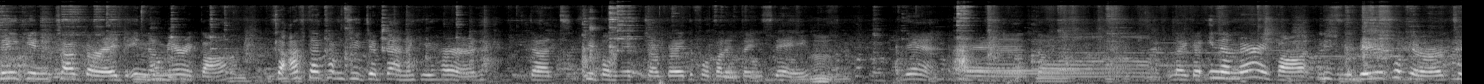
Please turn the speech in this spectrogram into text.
making chocolate in America. So after come to Japan, he heard that people make chocolate for Valentine's Day. Then, and uh, like uh, in America, it's very popular to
